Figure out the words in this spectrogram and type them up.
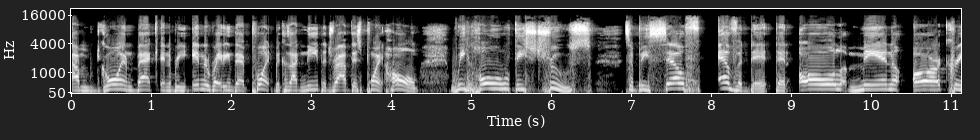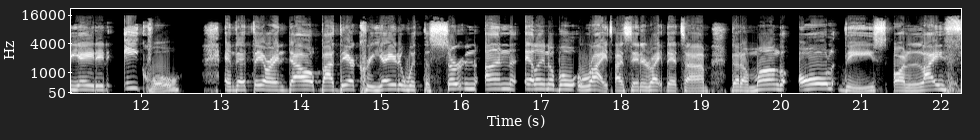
I'm going back and reiterating that point because I need to drive this point home. We hold these truths to be self evident that all men are created equal and that they are endowed by their creator with the certain unalienable rights. I said it right that time that among all these are life,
